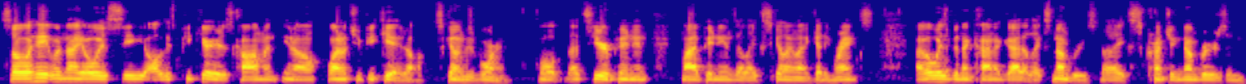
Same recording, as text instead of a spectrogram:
So I hate when I always see all these PKers comment, you know, why don't you PK at all? Skilling is boring. Well, that's your opinion. My opinion is I like skilling, like getting ranks. I've always been a kind of guy that likes numbers, that likes crunching numbers and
